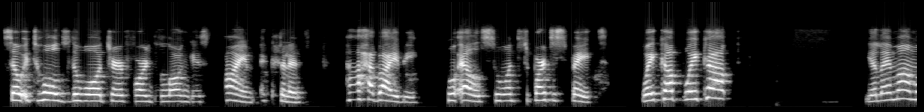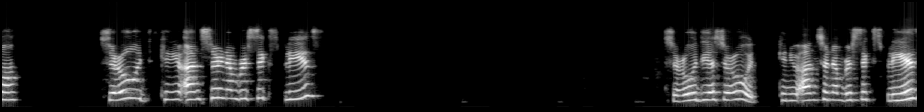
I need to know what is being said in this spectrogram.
so it holds the water for the longest time. Excellent. Ha, Habibi. Who else? Who wants to participate? Wake up, wake up. Yalla, mama. Saud, can you answer number six, please? Saud, ya Saud. Can you answer number six, please?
